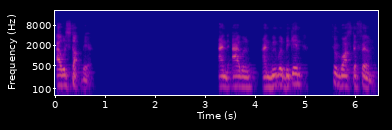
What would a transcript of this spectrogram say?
I will stop there. And I will, and we will begin to watch the film.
